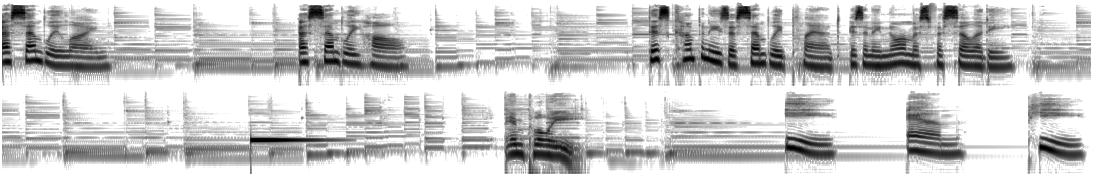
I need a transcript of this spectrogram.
Assembly line, Assembly hall. This company's assembly plant is an enormous facility. Employee E M P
